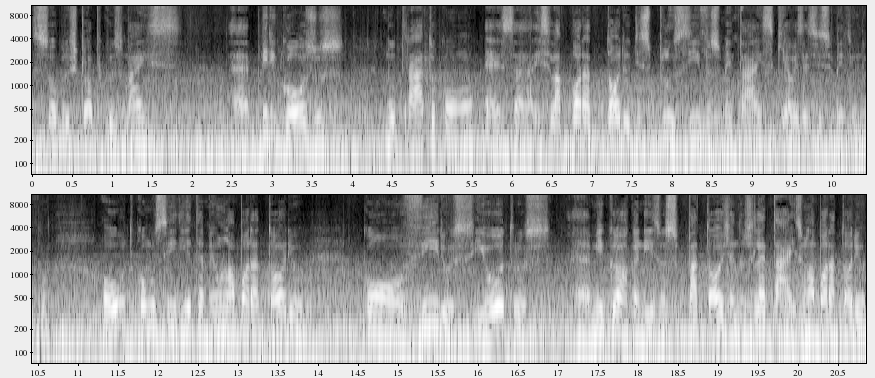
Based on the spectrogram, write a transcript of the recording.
sobre os tópicos mais é, perigosos no trato com essa, esse laboratório de explosivos mentais, que é o exercício mediúnico, ou como seria também um laboratório com vírus e outros é, micro-organismos patógenos letais, um laboratório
